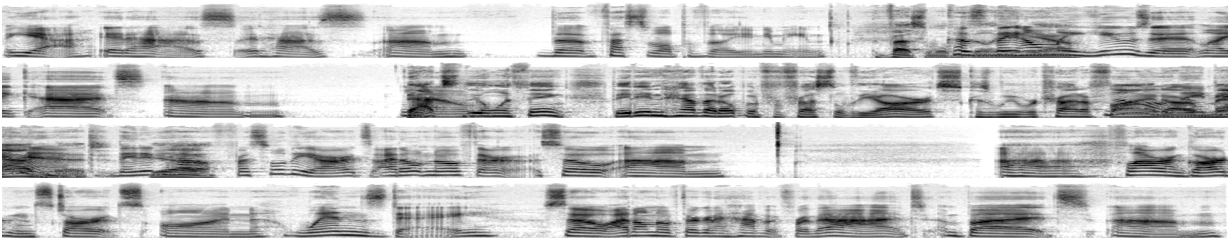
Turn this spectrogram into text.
yeah, it has. It has. Um, the festival pavilion, you mean? The festival Because they only yeah. use it like at um. That's know- the only thing. They didn't have that open for Festival of the Arts because we were trying to find no, our they magnet. Didn't. They didn't yeah. have Festival of the Arts. I don't know if they're so. Um, uh, Flower and Garden starts on Wednesday, so I don't know if they're going to have it for that. But um,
